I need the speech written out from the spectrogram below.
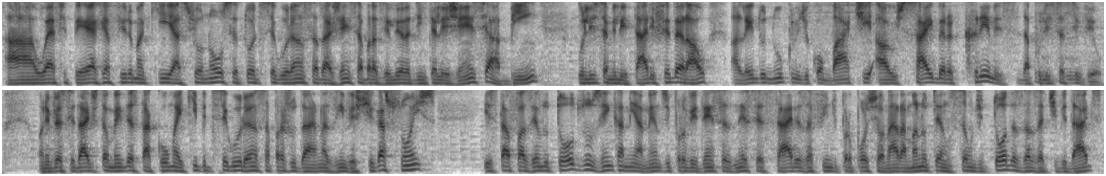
A UFPR afirma que acionou o setor de segurança da Agência Brasileira de Inteligência, a BIM, Polícia Militar e Federal, além do núcleo de combate aos cybercrimes da Polícia Civil. A universidade também destacou uma equipe de segurança para ajudar nas investigações está fazendo todos os encaminhamentos e providências necessárias a fim de proporcionar a manutenção de todas as atividades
